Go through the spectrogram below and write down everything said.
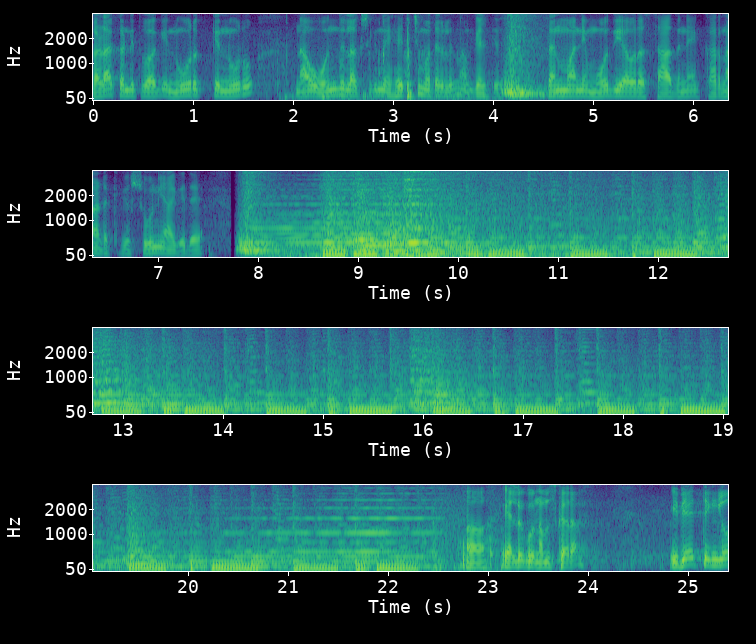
ಕಡಾಖಂಡಿತವಾಗಿ ನೂರಕ್ಕೆ ನೂರು, ನಾವು ಒಂದು ಲಕ್ಷಕ್ಕಿಂತ ಹೆಚ್ಚು ಮತಗಳನ್ನು ನಾವು ಗೆಲ್ತೀವಿ ಸನ್ಮಾನ್ಯ ಮೋದಿ ಅವರ ಸಾಧನೆ ಕರ್ನಾಟಕಕ್ಕೆ ಶೂನ್ಯ ಆಗಿದೆ. ಎಲ್ರಿಗೂ ನಮಸ್ಕಾರ. ಇದೇ ತಿಂಗಳು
